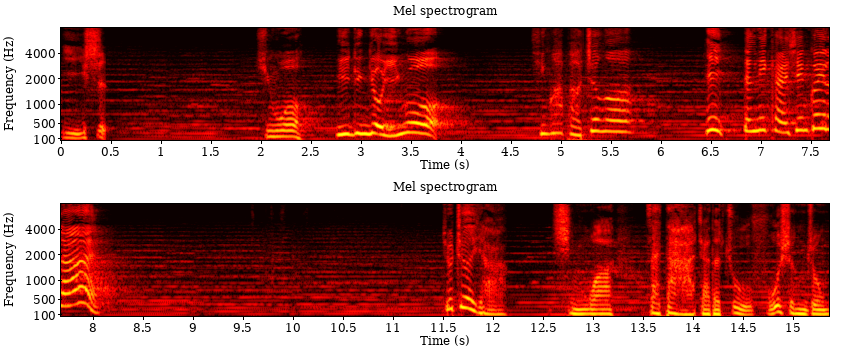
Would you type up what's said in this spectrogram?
仪式。青蛙一定要赢哦！青蛙保证哦！嘿，等你凯旋归来。就这样，青蛙在大家的祝福声中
